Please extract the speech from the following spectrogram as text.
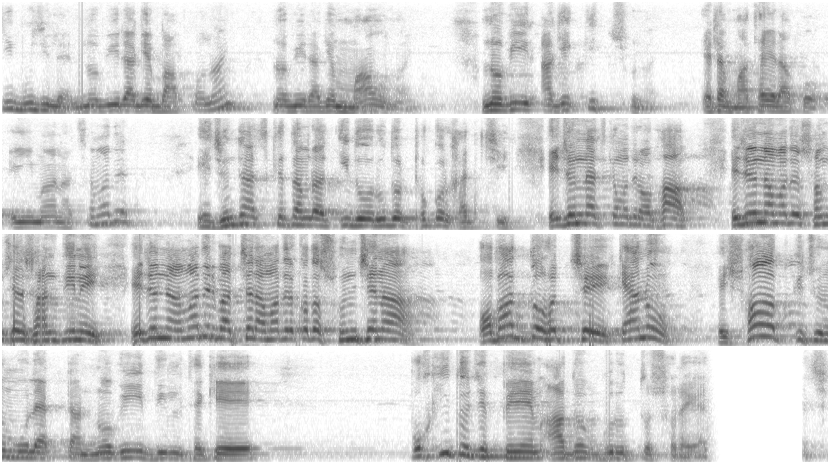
কি বুঝলেন? নবীর আগে বাপও নয়, নবীর আগে মাও নয়, নবীর আগে কিচ্ছু নয়। এটা মাথায় রাখো, এই ইমান আছে আমাদের। এই জন্য আজকে তো আমরা ইদোর, উদোর, ঠোকর খাচ্ছি। এই জন্য আজকে আমাদের অভাব এই জন্য আমাদের সংসারে শান্তি নেই এই জন্য আমাদের বাচ্চারা আমাদের কথা শুনছে না। অবাধ্য হচ্ছে, কেন? এই সব কিছুর মূল একটা নবী দিল থেকে প্রকৃত যে প্রেম, আদব, গুরুত্ব সরে গেছে।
